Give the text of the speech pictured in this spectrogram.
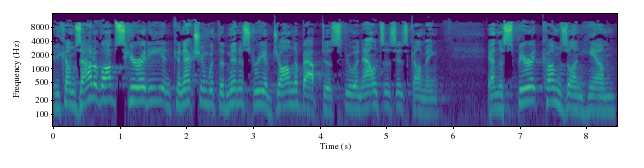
He comes out of obscurity in connection with the ministry of John the Baptist, who announces his coming and the Spirit comes on him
